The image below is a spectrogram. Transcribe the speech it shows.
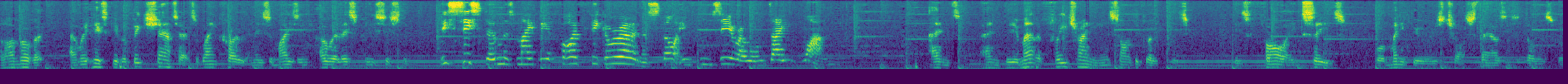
And I'm Robert, and we're here to give a big shout out to Wayne Crowe and his amazing OLSP system. This system has made me a five figure earner starting from zero on day one. And and the amount of free training inside the group is, is far exceeds what many gurus charge thousands of dollars for.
